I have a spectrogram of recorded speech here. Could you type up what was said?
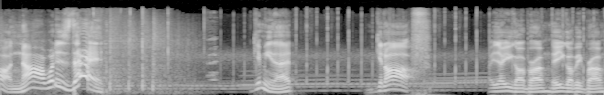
Oh nah, what is that? Give me that. Get off. Oh, there you go, bro. There you go, big bro.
